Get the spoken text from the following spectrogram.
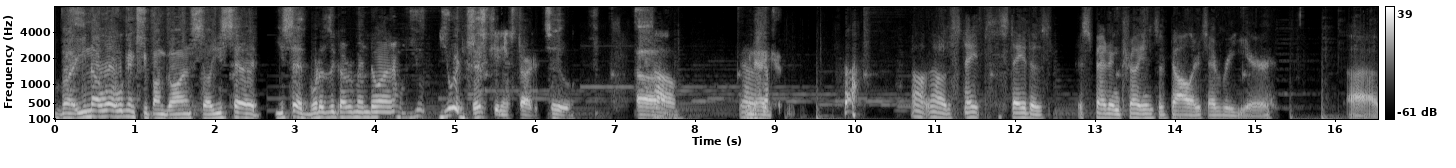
But you know what? We're gonna keep on going. So you said you said what is the government doing? You you were just getting started too. Um, oh. Yeah, when the they- gov- oh no the state the state is, is spending trillions of dollars every year. Uh,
